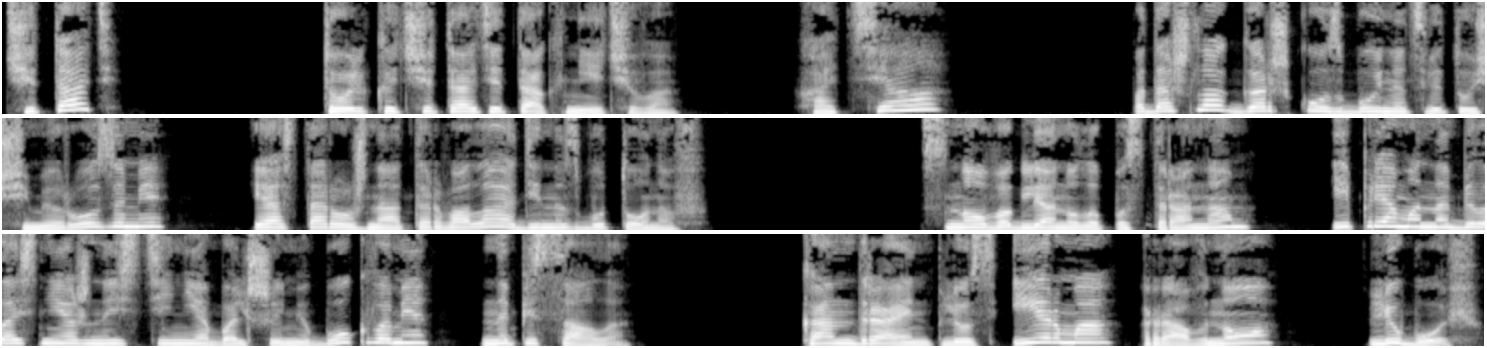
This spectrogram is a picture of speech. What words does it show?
Читать? Только читать и так нечего. Хотя... Подошла к горшку с буйно цветущими розами и осторожно оторвала один из бутонов. Снова глянула по сторонам и прямо на белоснежной стене большими буквами написала Кондрайн плюс Ирма равно любовь.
